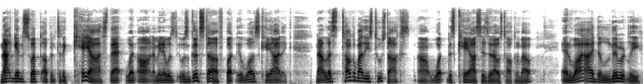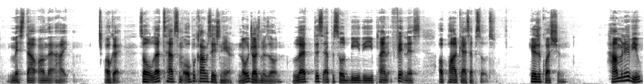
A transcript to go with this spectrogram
not getting swept up into the chaos that went on. I mean, it was it was good stuff, but it was chaotic. Now let's talk about these two stocks. Uh, what this chaos is that I was talking about, and why I deliberately missed out on that hype. Okay. So let's have some open conversation here. No judgment zone. Let this episode be the Planet Fitness of podcast episodes. Here's a question How many of you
